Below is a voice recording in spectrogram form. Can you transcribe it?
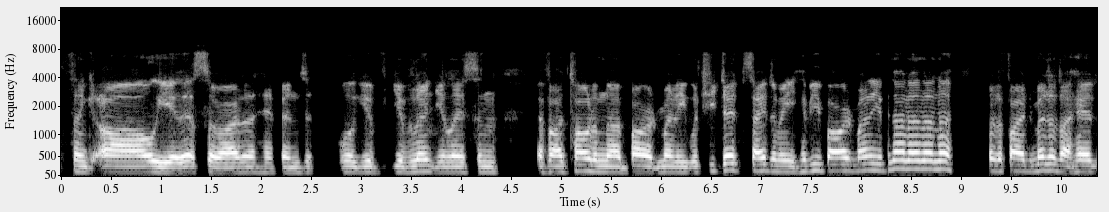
think, oh, yeah, that's all right, it happened. Well, you've you've learnt your lesson if I told him I borrowed money, which he did say to me, Have you borrowed money? No, no, no, no. But if I admitted I had,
